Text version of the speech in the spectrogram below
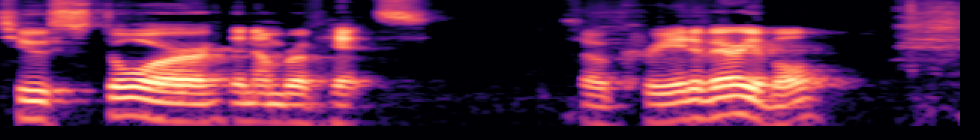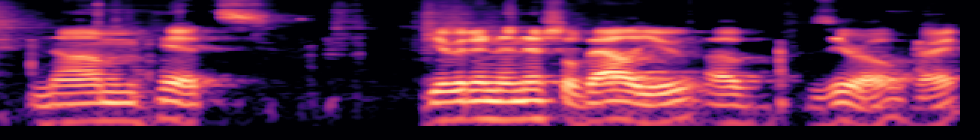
to store the number of hits. So create a variable, num hits, give it an initial value of zero, right?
